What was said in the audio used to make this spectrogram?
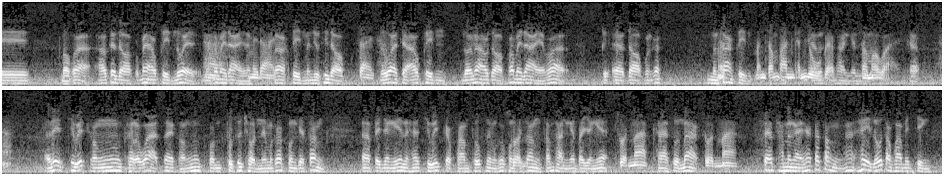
บอกว่าเอาแต่ดอกไม่เอากลิ่นด้วย มันก็ไม่ได้นะไม่ได้เพราะกลิ่นมันอยู่ที่ดอกใช่คหรัรืบอว่าจะเอากลิ่นโดยไม่เอาดอกก็ไม่ได้เพราะว่าเอ่อดอกมันก็มันสร้างกลิ่นมันสัมพันธ์กันอยู่มันแบสับมพันธ์กันอยู่สมวายครับฮะอันนี้ชีวิตของคารวะได้ของคนปุถุชนเนี่ยมันก็คงจะต้องเอ่อเป็นอย่างนี้นะฮะชีวิตกับความทุกข์เนี่ยมันก็คงจะต้องสัมพันธ์กันไปอย่างเงี้ย ส่วนมากค่ะส่วนมากส่วนมากแต่ทำยังไงฮะก็ต้องให้รู้ตามความเป็นจริงอ่า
